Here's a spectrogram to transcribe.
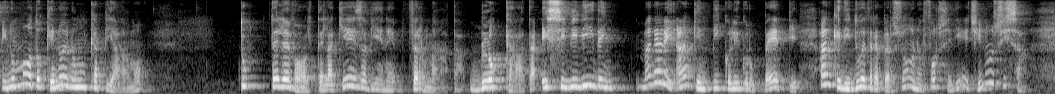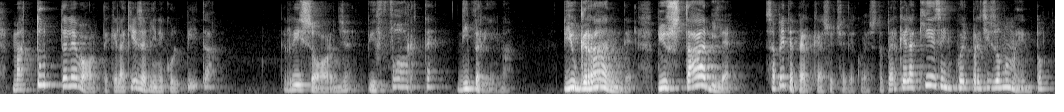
in un modo che noi non capiamo, tutte le volte la Chiesa viene fermata, bloccata e si divide in, magari anche in piccoli gruppetti, anche di due o tre persone, forse dieci, non si sa, ma tutte le volte che la Chiesa viene colpita, risorge più forte di prima più grande, più stabile. Sapete perché succede questo? Perché la Chiesa in quel preciso momento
